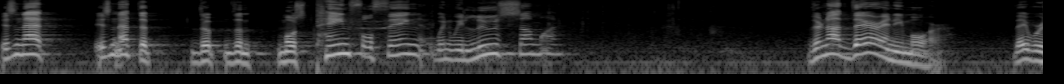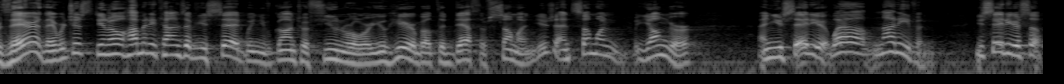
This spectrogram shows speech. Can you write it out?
Isn't that, isn't that the, the, the most painful thing when we lose someone? They're not there anymore. They were there, they were just, you know, how many times have you said when you've gone to a funeral or you hear about the death of someone, and someone younger, and you say to you, well, not even. You say to yourself,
